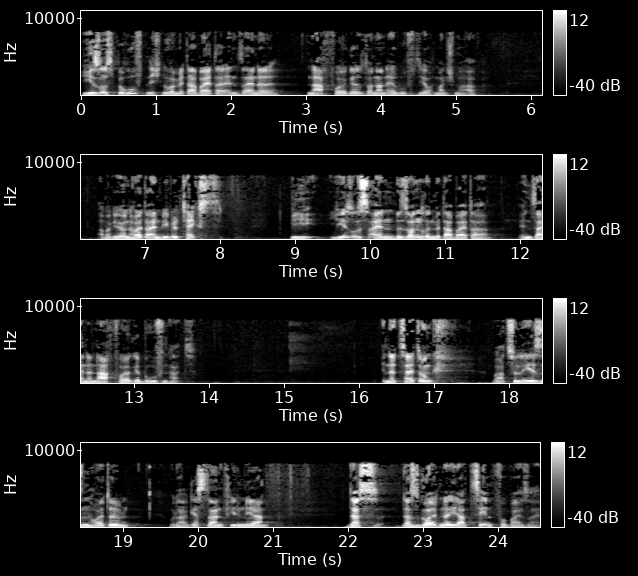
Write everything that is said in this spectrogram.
Jesus beruft nicht nur Mitarbeiter in seine Nachfolge, sondern er ruft sie auch manchmal ab. Aber wir hören heute einen Bibeltext, wie Jesus einen besonderen Mitarbeiter in seine Nachfolge berufen hat. In der Zeitung war zu lesen heute oder gestern vielmehr, dass das goldene Jahrzehnt vorbei sei,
